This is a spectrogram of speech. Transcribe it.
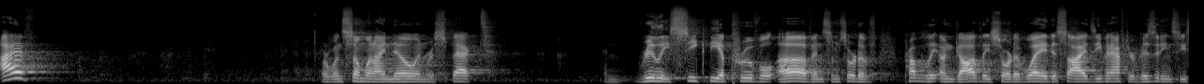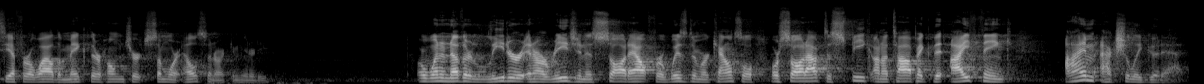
I've. Or when someone I know and respect and really seek the approval of in some sort of probably ungodly sort of way decides, even after visiting CCF for a while, to make their home church somewhere else in our community. Or when another leader in our region is sought out for wisdom or counsel or sought out to speak on a topic that I think I'm actually good at.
